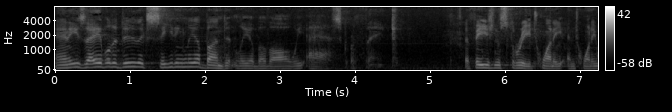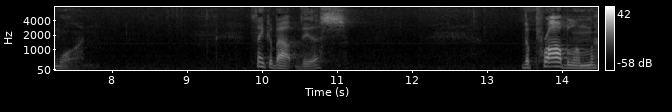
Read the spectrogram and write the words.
and He's able to do exceedingly abundantly above all we ask or think. Ephesians 3 20 and 21. Think about this. The problem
